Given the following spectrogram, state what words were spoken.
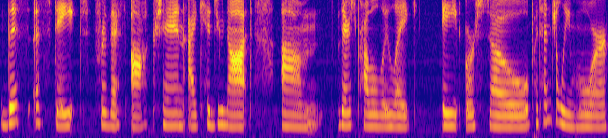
this estate for this auction, I kid you not, um, there's probably like eight or so, potentially more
